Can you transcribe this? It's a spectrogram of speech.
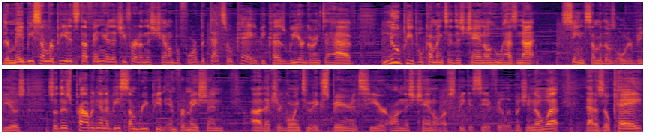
There may be some repeated stuff in here that you've heard on this channel before, but that's okay because we are going to have new people coming to this channel who has not seen some of those older videos. So there's probably going to be some repeat information uh, that you're going to experience here on this channel of Speak It, See It, Feel It. But you know what? That is okay.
